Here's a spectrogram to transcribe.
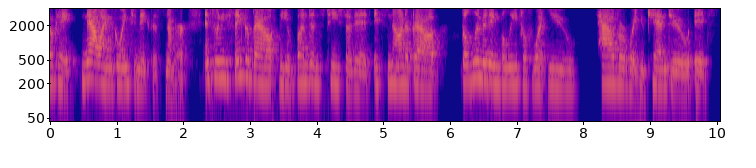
okay, now I'm going to make this number. And so when you think about the abundance piece of it, it's not about the limiting belief of what you have or what you can do. It's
